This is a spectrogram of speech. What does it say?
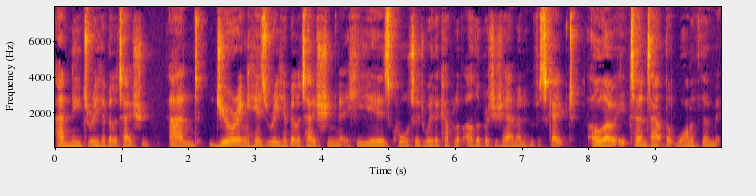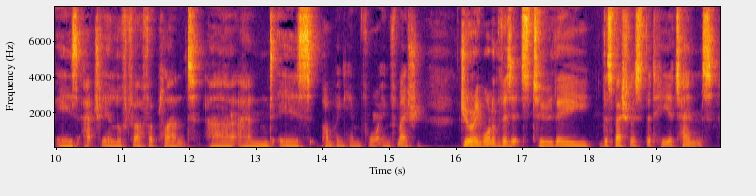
and needs rehabilitation. And during his rehabilitation, he is quartered with a couple of other British airmen who've escaped. Although it turns out that one of them is actually a Luftwaffe plant uh, and is pumping him for information. During one of the visits to the the specialist that he attends,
